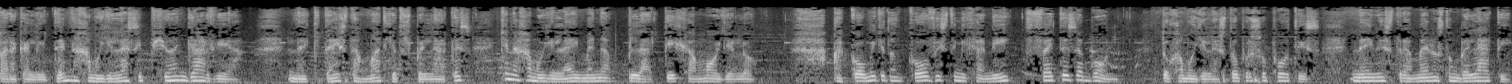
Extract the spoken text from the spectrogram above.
Παρακαλείται να χαμογελάσει πιο εγκάρδια, να κοιτάει στα μάτια τους πελάτες και να χαμογελάει με ένα πλατή χαμόγελο. Ακόμη και όταν κόβει στη μηχανή φέτε ζαμπόν. Το χαμογελαστό πρόσωπό της να είναι στραμμένο στον πελάτη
